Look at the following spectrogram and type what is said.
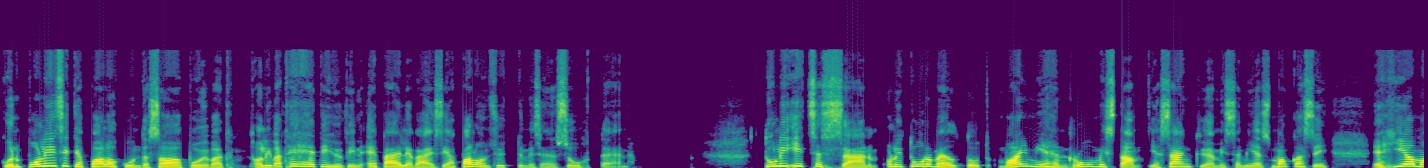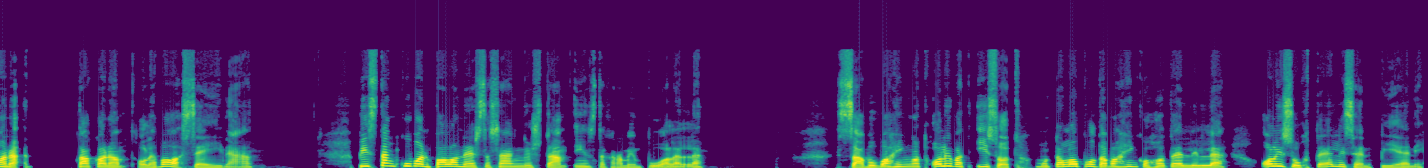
Kun poliisit ja palokunta saapuivat, olivat he heti hyvin epäileväisiä palon syttymisen suhteen. Tuli itsessään oli turmeltut vain miehen ruumista ja sänkyä, missä mies makasi, ja hieman takana olevaa seinää. Pistän kuvan palaneesta sängystä Instagramin puolelle. Savuvahingot olivat isot, mutta lopulta vahinko hotellille oli suhteellisen pieni.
